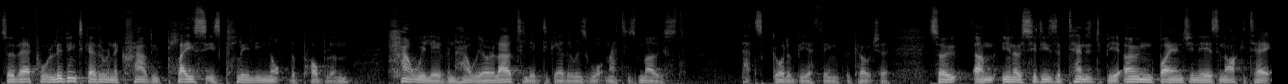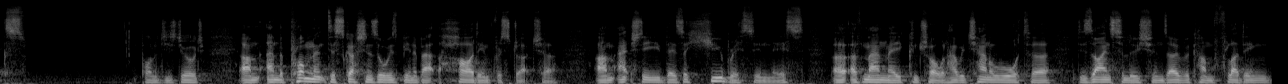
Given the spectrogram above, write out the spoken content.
So therefore living together in a crowded place is clearly not the problem. How we live and how we are allowed to live together is what matters most. That's got to be a thing for culture. So, um, you know, cities have tended to be owned by engineers and architects, Apologies, George. Um, and the prominent discussion has always been about the hard infrastructure. Um, actually, there's a hubris in this uh, of man made control, how we channel water, design solutions, overcome flooding.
